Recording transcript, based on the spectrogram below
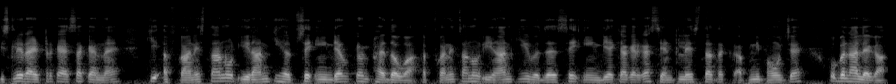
इसलिए राइटर का ऐसा कहना है कि अफ़गानिस्तान और ईरान की हेल्प से इंडिया को क्या फ़ायदा होगा? अफ़गानिस्तान और ईरान की वजह से इंडिया क्या करेगा? सेंट्रल एशिया तक अपनी पहुँच है, वो बना लेगा।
